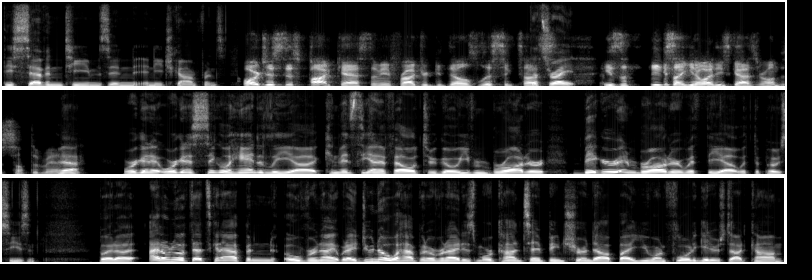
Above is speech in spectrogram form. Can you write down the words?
the seven teams in in each conference. Or just this podcast. I mean, if Roger Goodell's listening to us, that's right. He's like, he's like, you know what? These guys are onto something, man. Yeah. We're gonna we're gonna single handedly uh, convince the NFL to go even broader, bigger and broader with the uh, with the postseason. But uh, I don't know if that's going to happen overnight. What I do know will happen overnight is more content being churned out by you on FloridaGators.com.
